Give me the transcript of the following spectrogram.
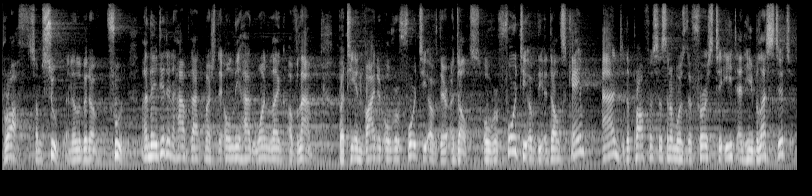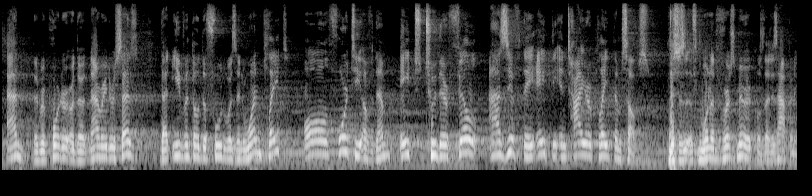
broth, some soup and a little bit of food. And they didn't have that much, they only had one leg of lamb. But he invited over 40 of their adults. Over 40 of the adults came and the Prophet ﷺ was the first to eat and he blessed it. And the reporter or the narrator says that even though the food was in one plate, all 40 of them ate to their fill as if they ate the entire plate themselves. This is one of the first miracles that is happening.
